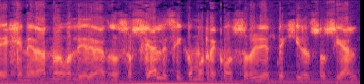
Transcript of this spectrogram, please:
eh, generar nuevos liderazgos sociales y cómo reconstruir el tejido social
